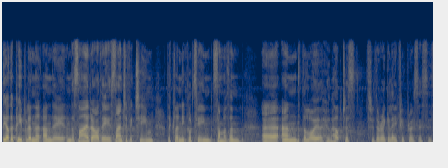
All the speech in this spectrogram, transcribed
The other people in the, on, the, on the side are the scientific team, the clinical team, some of them, uh, and the lawyer who helped us through the regulatory processes.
